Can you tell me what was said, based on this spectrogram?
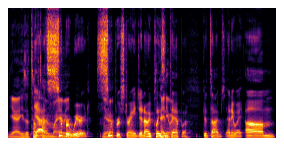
Yeah, he's a tough Yeah, time in Miami. super weird, super strange. And now he plays Anyway. in Tampa. Good times. Anyway, um,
